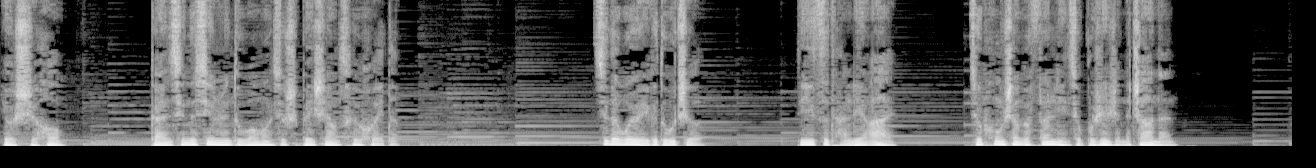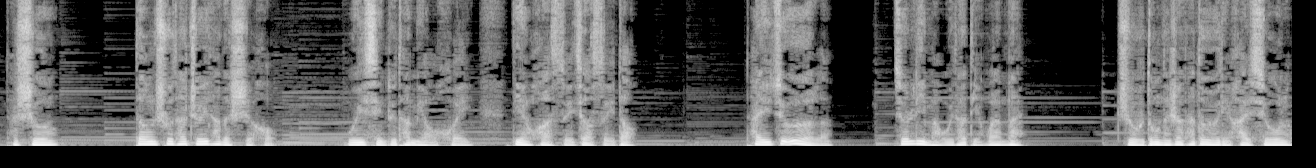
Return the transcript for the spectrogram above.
有时候，感情的信任度往往就是被这样摧毁的。记得我有一个读者，第一次谈恋爱，就碰上个翻脸就不认人的渣男。他说，当初他追她的时候，微信对他秒回，电话随叫随到。他一句饿了，就立马为他点外卖。主动的让他都有点害羞了。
